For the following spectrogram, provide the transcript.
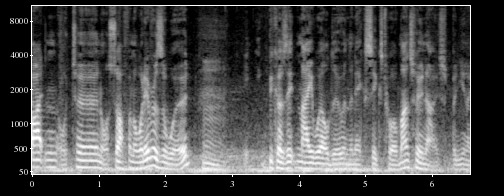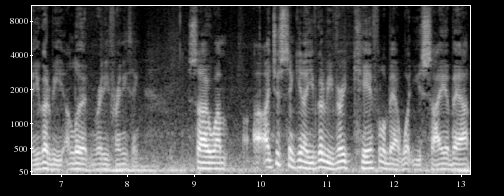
tighten or turn or soften or whatever is the word, because it may well do in the next six, 12 months. Who knows? But you know, you've got to be alert and ready for anything. So um, I just think you know you've got to be very careful about what you say about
